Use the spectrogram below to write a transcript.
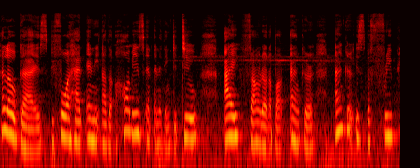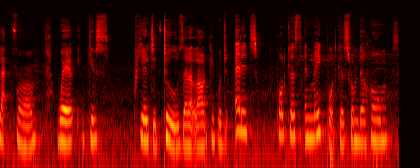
Hello, guys. Before I had any other hobbies and anything to do, I found out about Anchor. Anchor is a free platform where it gives creative tools that allow people to edit podcasts and make podcasts from their homes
